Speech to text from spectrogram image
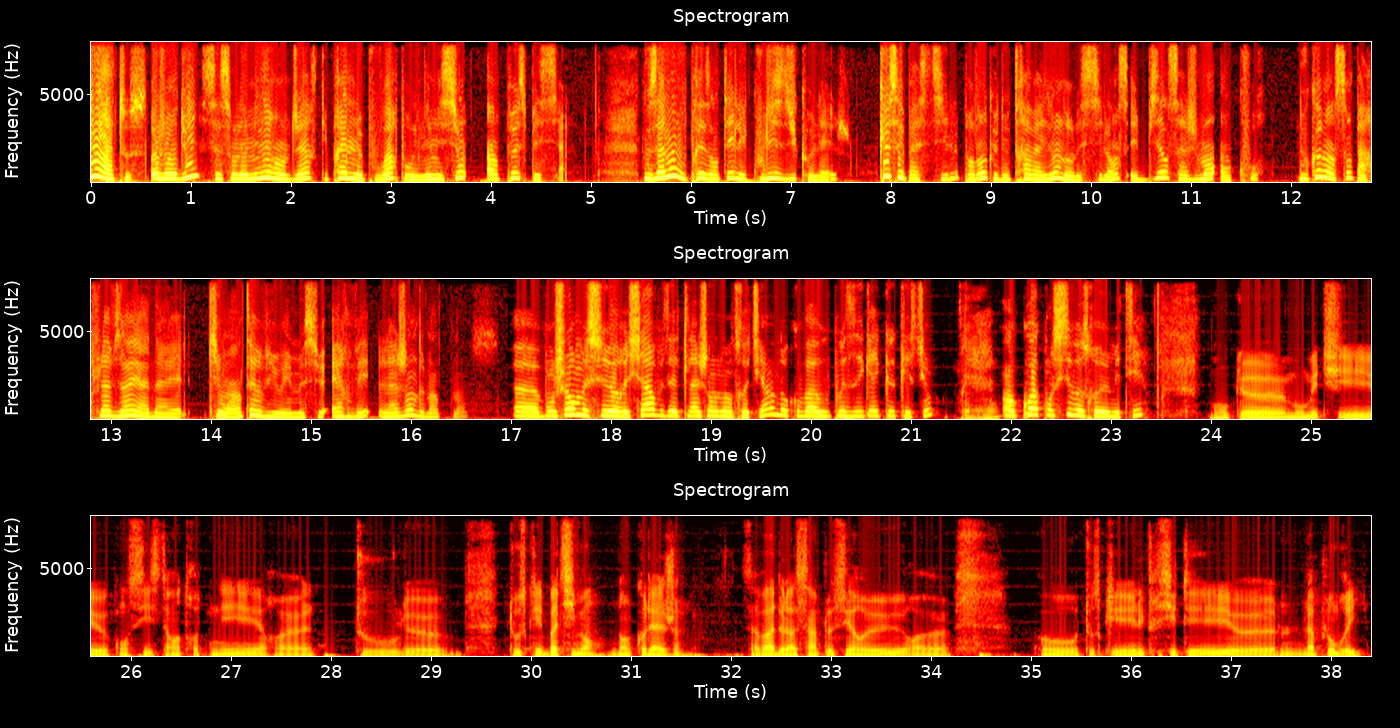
Bonjour à tous. Aujourd'hui, ce sont les mini rangers qui prennent le pouvoir pour une émission un peu spéciale. Nous allons vous présenter les coulisses du collège. Que se passe-t-il pendant que nous travaillons dans le silence et bien sagement en cours? Nous commençons par Flavien et Anaël qui ont interviewé monsieur Hervé, l'agent de maintenance. Euh, bonjour Monsieur Richard, vous êtes l'agent d'entretien, donc on va vous poser quelques questions. En quoi consiste votre métier? Donc euh, mon métier euh, consiste à entretenir euh, tout le tout ce qui est bâtiment dans le collège. Ça va de la simple serrure euh, au tout ce qui est électricité, euh, la plomberie.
